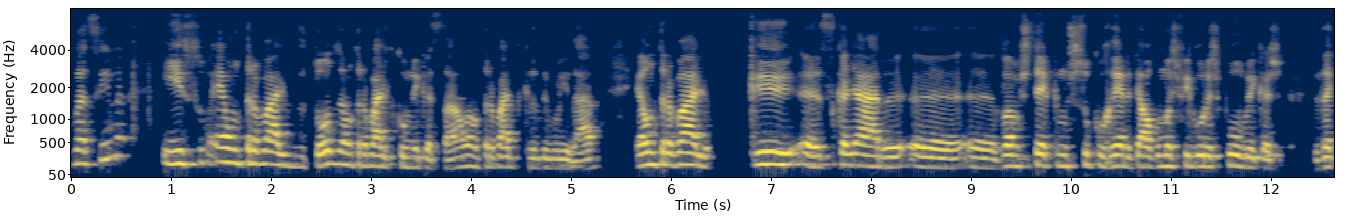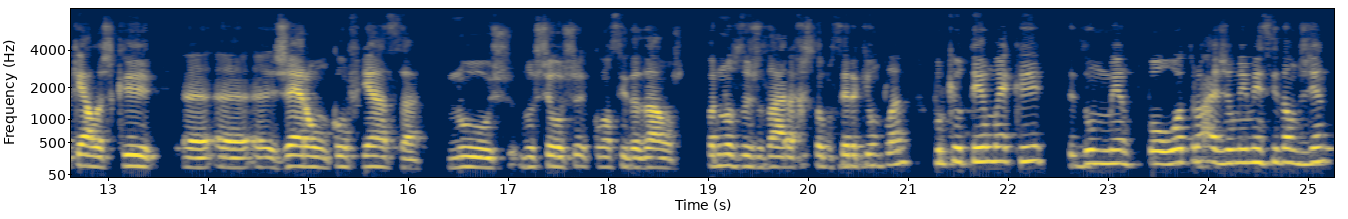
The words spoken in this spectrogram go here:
vacina. E isso é um trabalho de todos, é um trabalho de comunicação, é um trabalho de credibilidade, é um trabalho que se calhar vamos ter que nos socorrer de algumas figuras públicas, daquelas que geram confiança nos, nos seus concidadãos para nos ajudar a restabelecer aqui um plano, porque eu temo é que de um momento para o outro haja uma imensidão de gente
